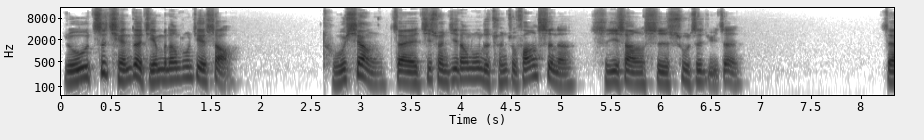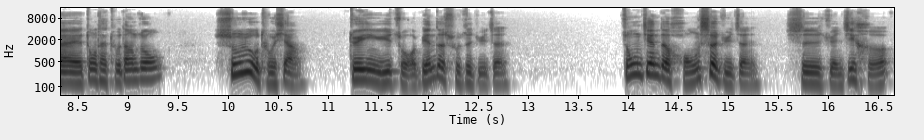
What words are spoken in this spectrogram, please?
如之前的节目当中介绍，图像在计算机当中的存储方式呢，实际上是数值矩阵。在动态图当中，输入图像对应于左边的数值矩阵，中间的红色矩阵是卷积核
